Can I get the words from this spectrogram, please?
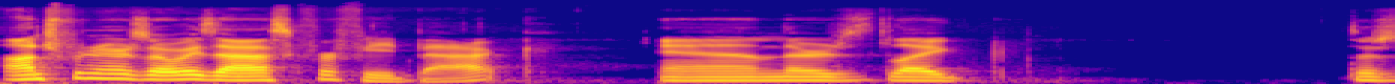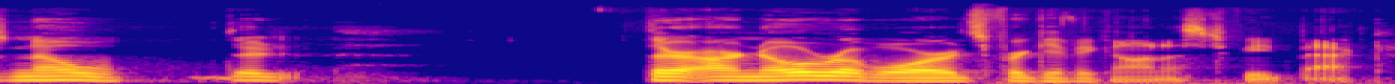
entrepreneurs always ask for feedback, and there's like, there's no there. There are no rewards for giving honest feedback.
